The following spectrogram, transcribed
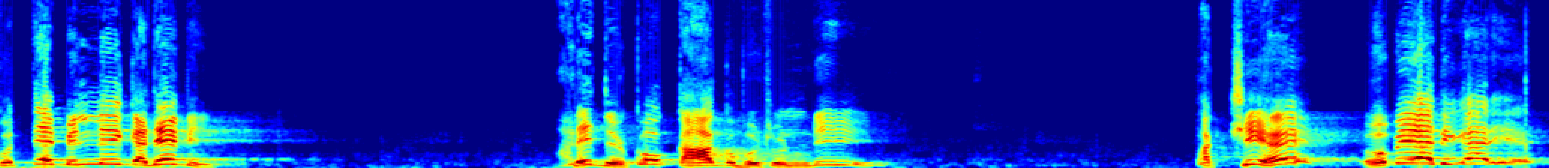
कुत्ते बिल्ली गधे भी। अरे देखो काक भुसुंडी पक्षी है, वो भी अधिकारी है।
